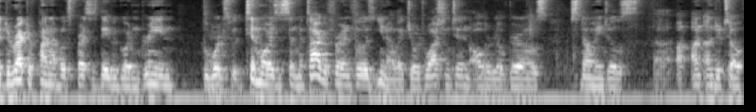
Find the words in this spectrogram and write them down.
the director of Pineapple Express is David Gordon Green, who works with Tim Orr as a cinematographer and for you know like George Washington, All the Real Girls, Snow Angels, uh, Un- Undertow,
